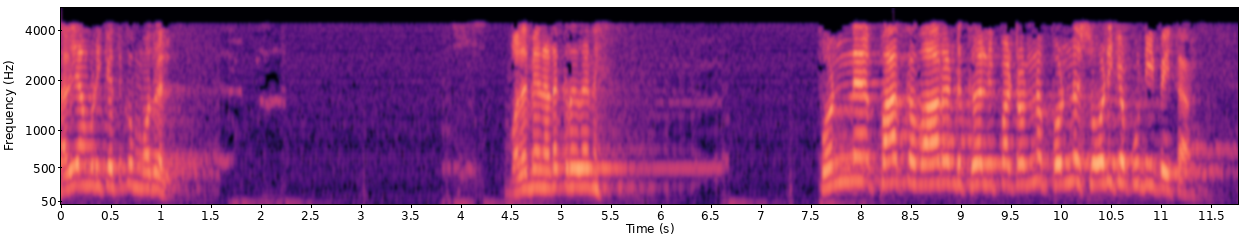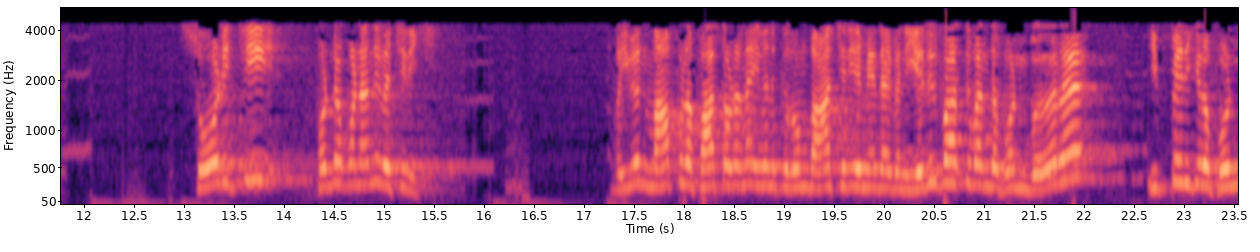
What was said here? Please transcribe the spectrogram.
கல்யாணம் முடிக்கிறதுக்கு முதல். முதமே நடக்கிறது தானே பொண்ணை பார்க்க வாரண்டு கேள்விப்பட்டோம்னா பொண்ணை சோடிக்க கூட்டி போயிட்டாங்க. சோடிச்சு பொண்ணை கொண்டாந்து வச்சிருச்சு. அப்ப இவன் மாப்பிள்ள பார்த்த உடனே இவனுக்கு ரொம்ப ஆச்சரியம் ஏண்டா இவன் எதிர்பார்த்து வந்த பொன் வேற இப்ப இருக்கிற பொன்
